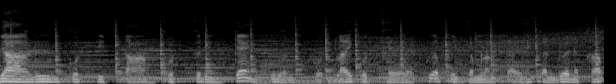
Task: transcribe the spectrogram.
อย่าลืมกดติดตาม กดกระดิ่งแจ้งเตือน กดไลค์ กดแชร์ เพื่อเป็นกำลังใจให้กันด้วยนะครับ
